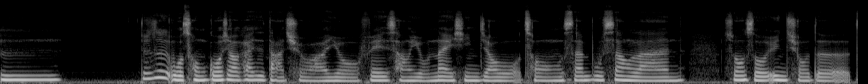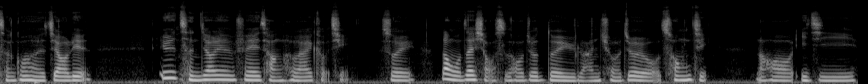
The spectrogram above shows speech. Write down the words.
嗯，就是我从国小开始打球啊，有非常有耐心教我从三步上篮、双手运球的陈坤和教练，因为陈教练非常和蔼可亲，所以让我在小时候就对于篮球就有憧憬，然后以及。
